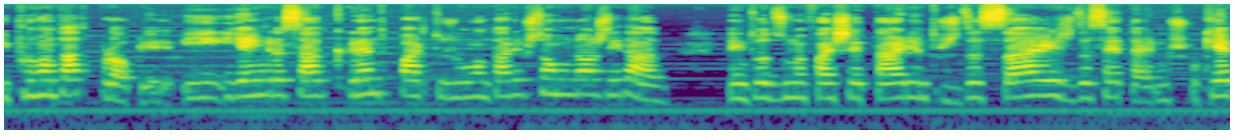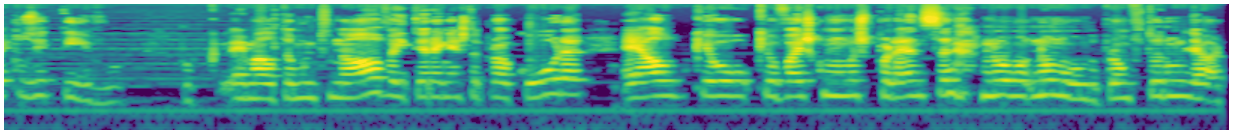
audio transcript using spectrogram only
e por vontade própria. E, e é engraçado que grande parte dos voluntários são menores de idade têm todos uma faixa etária entre os 16 e 17 anos, o que é positivo, porque é malta muito nova e terem esta procura é algo que eu, que eu vejo como uma esperança no, no mundo, para um futuro melhor.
